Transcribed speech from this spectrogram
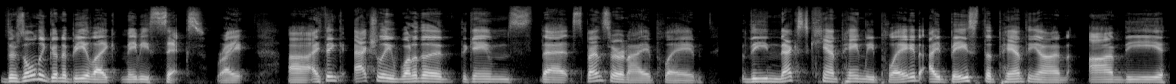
there's only going to be like maybe six, right? Uh, I think actually one of the, the games that Spencer and I played, the next campaign we played, I based the Pantheon on the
